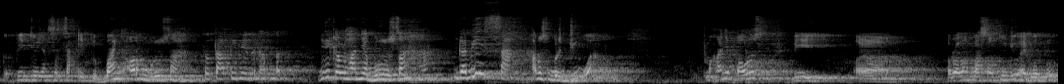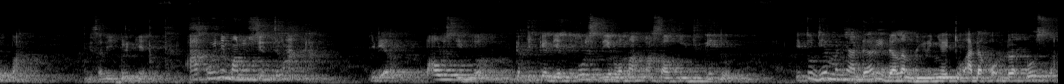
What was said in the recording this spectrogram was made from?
ke pintu yang sesak itu. Banyak orang berusaha, tetapi tidak dapat. Jadi kalau hanya berusaha, nggak bisa, harus berjuang. Makanya Paulus di uh, Roma pasal 7 ayat 24 bisa diklik ya. Aku ini manusia celaka. Jadi Paulus itu ketika dia tulis di Roma pasal 7 itu, itu dia menyadari dalam dirinya itu ada kodrat dosa.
